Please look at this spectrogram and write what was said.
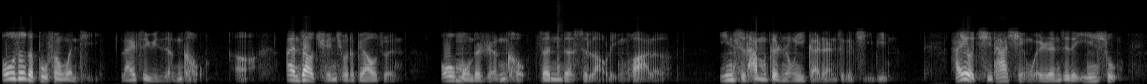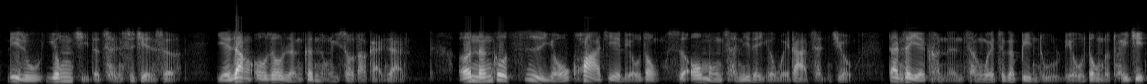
欧洲的部分问题来自于人口啊，按照全球的标准，欧盟的人口真的是老龄化了，因此他们更容易感染这个疾病。还有其他鲜为人知的因素，例如拥挤的城市建设，也让欧洲人更容易受到感染。而能够自由跨界流动，是欧盟成立的一个伟大成就，但这也可能成为这个病毒流动的推进，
